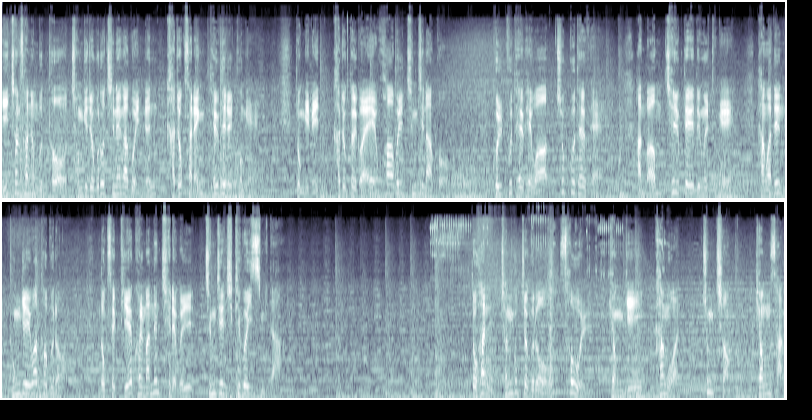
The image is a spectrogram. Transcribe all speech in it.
2004년부터 정기적으로 진행하고 있는 가족산행 대회를 통해 동기 및 가족들과의 화합을 증진하고 골프 대회와 축구 대회, 한마음 체육대회 등을 통해 강화된 동계와 더불어 녹색 피에 걸맞는 체력을 증진시키고 있습니다. 또한 전국적으로 서울, 경기, 강원, 충청, 경상,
